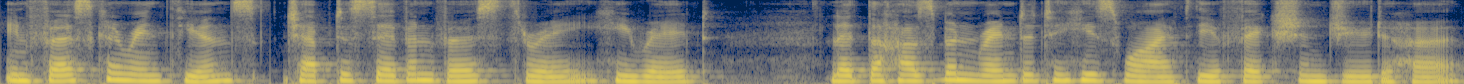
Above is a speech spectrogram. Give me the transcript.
In 1 Corinthians chapter 7 verse 3, he read, "Let the husband render to his wife the affection due to her,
